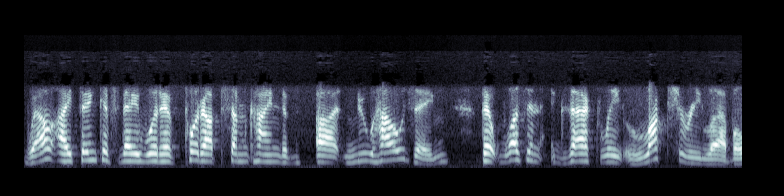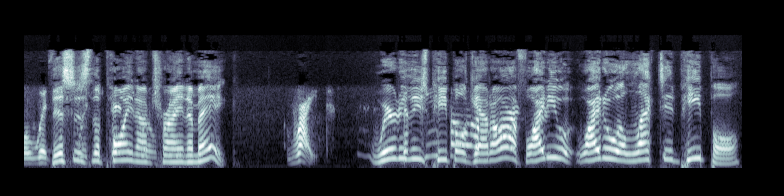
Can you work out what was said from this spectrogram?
Well, I think if they would have put up some kind of uh, new housing that wasn't exactly luxury level, which This is which the point I'm trying to make. Right. Where do The these people people get off? Why do you why do elected people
